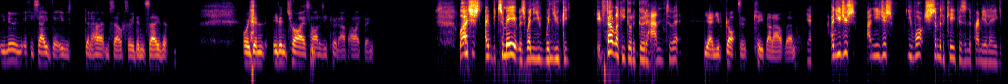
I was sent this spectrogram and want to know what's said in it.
he knew if he saved it, he was going to hurt himself, so he didn't save it, or he didn't. He didn't try as hard as he could have. I think. Well, I just I, to me it was when you when you it felt like he got a good hand to it, Yeah, and you've got to keep that out then. Yeah, and you just and you just you watch some of the keepers in the Premier League.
